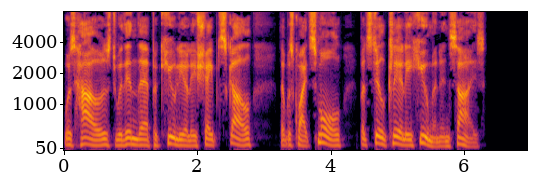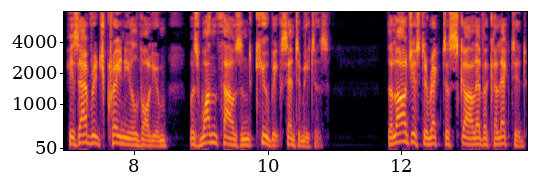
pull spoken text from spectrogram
was housed within their peculiarly shaped skull that was quite small, but still clearly human in size. His average cranial volume was 1,000 cubic centimetres. The largest erectus skull ever collected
